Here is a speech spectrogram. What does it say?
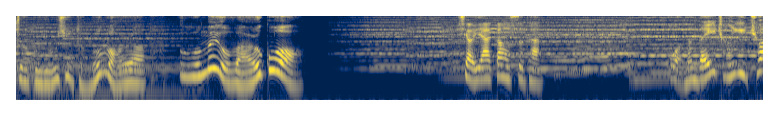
这个游戏怎么玩啊？我没有玩过。”小鸭告诉他：“我们围成一圈，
